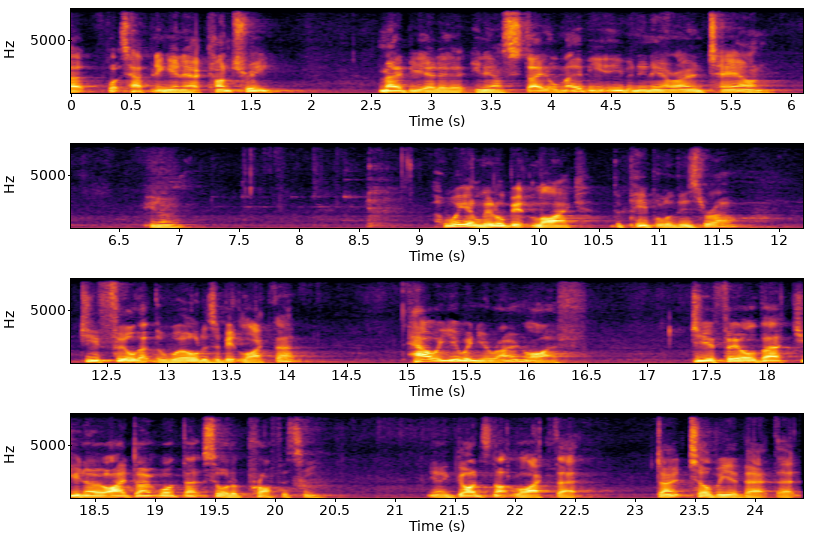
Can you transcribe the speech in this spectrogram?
at what's happening in our country, maybe at a, in our state or maybe even in our own town. You know, are we a little bit like the people of Israel? Do you feel that the world is a bit like that? How are you in your own life? Do you feel that, you know, I don't want that sort of prophecy? You know, God's not like that. Don't tell me about that.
